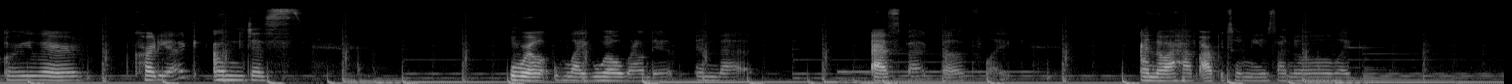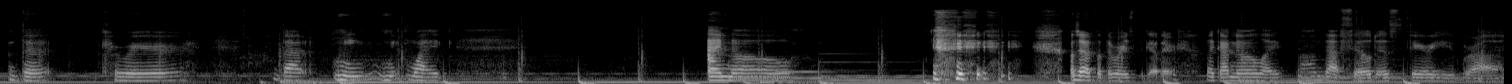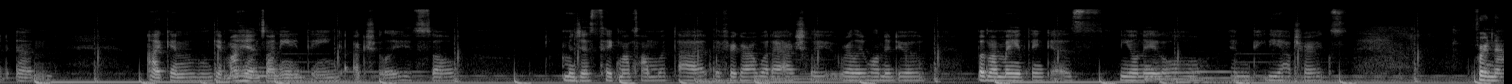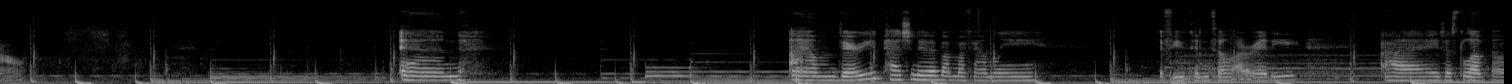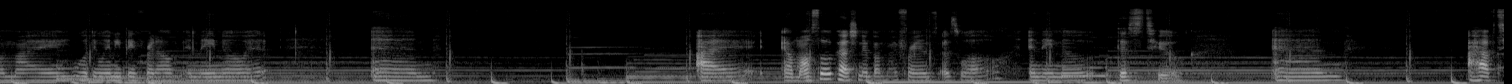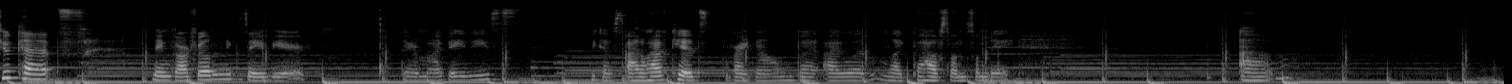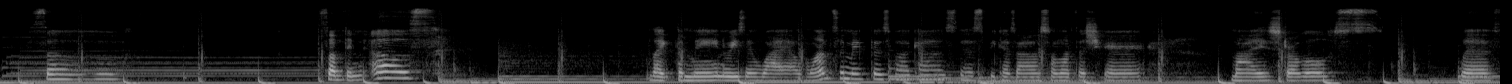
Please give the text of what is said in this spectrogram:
or either cardiac. I'm just well, like well rounded in that aspect of I know I have opportunities. I know like the career that me, me like I know I'm trying to put the words together. Like I know like um, that field is very broad and I can get my hands on anything actually. So I'm gonna just take my time with that to figure out what I actually really want to do. But my main thing is neonatal and pediatrics for now. And I am very passionate about my family, if you can tell already. I just love them. I will do anything for them, and they know it. And I am also passionate about my friends as well and they know this too. And I have two cats named Garfield and Xavier. They're my babies because I don't have kids right now, but I would like to have some someday. Um, so, something else like the main reason why I want to make this podcast is because I also want to share my struggles with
